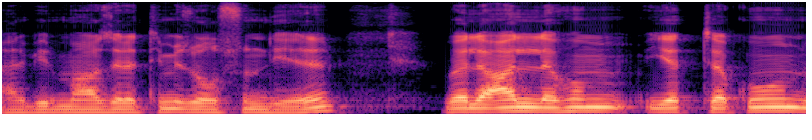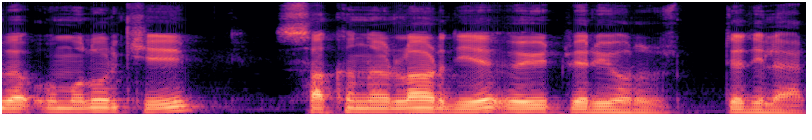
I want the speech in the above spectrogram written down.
yani bir mazeretimiz olsun diye ve leallehum yettekun ve umulur ki sakınırlar diye öğüt veriyoruz dediler.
